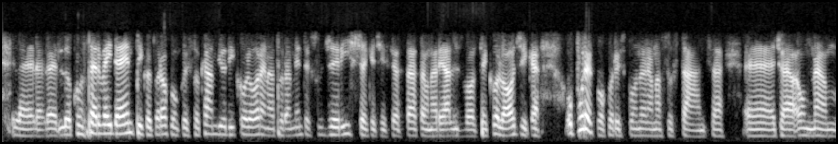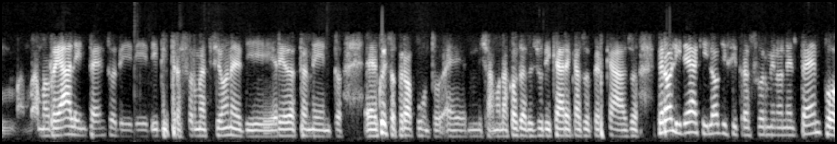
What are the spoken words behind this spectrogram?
le, le, lo conserva identico però con questo cambio di colore naturalmente suggerisce che ci sia stata una reale svolta ecologica oppure può corrispondere a una sostanza, eh, cioè a, una, a, un reale intento di, di, di, di trasformazione di riadattamento. Eh, questo però appunto è diciamo, una cosa da giudicare caso per caso, però l'idea che i loghi si trasformino nel tempo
